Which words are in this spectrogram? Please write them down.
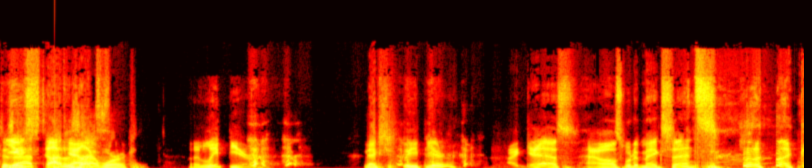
does You that suck, how does Alex. that work? A leap year, Next leap year? I guess. How else would it make sense? like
